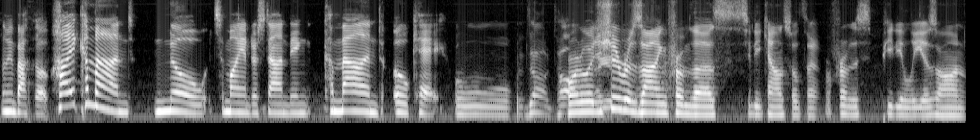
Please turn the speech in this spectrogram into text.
let me back up. High command, no, to my understanding. Command, okay. Ooh. Don't talk. Cornwood, you should resign from the city council thing, from this PD liaison.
